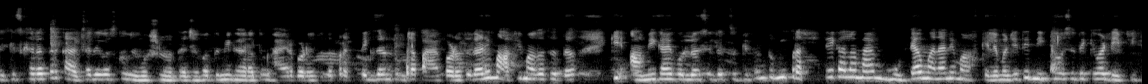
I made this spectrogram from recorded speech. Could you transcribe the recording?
नक्कीच खरं तर कालचा दिवस खूप इमोशनल होता. जेव्हा तुम्ही घरातून बाहेर पडत होता प्रत्येक जण तुमच्या पाया पडत होतं आणि माफी मागत होतं की आम्ही काय बोललो असेल तर चुकी. पण तुम्ही प्रत्येकाला मॅम मोठ्या मनाने माफ केले. म्हणजे ती निकी असू दे किंवा डीपी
